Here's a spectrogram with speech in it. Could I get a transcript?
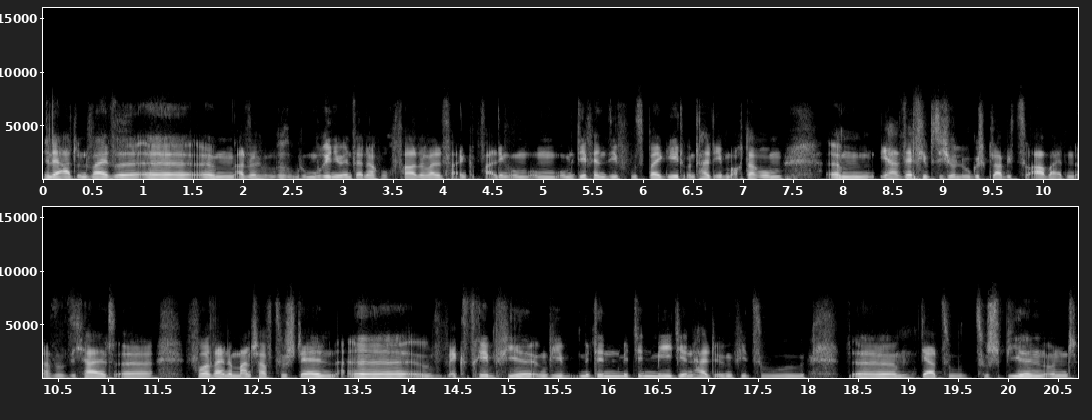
in der Art und Weise, äh, ähm, also Mourinho in seiner Hochphase, weil es vor allen Dingen um, um, um Defensivfußball geht und halt eben auch darum, ähm, ja, sehr viel psychologisch, glaube ich, zu arbeiten. Also sich halt äh, vor seine Mannschaft zu stellen, äh, extrem viel irgendwie mit den, mit den Medien halt irgendwie zu, äh, ja, zu, zu spielen und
